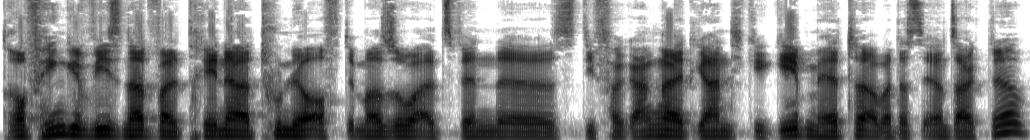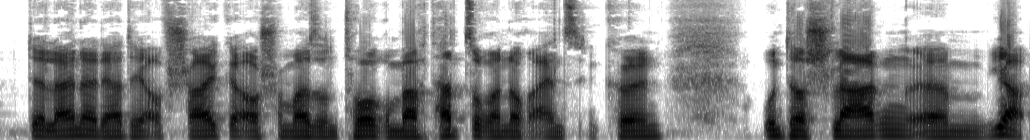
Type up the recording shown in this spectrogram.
darauf hingewiesen hat, weil Trainer tun ja oft immer so, als wenn äh, es die Vergangenheit gar nicht gegeben hätte. Aber dass er dann sagt, ja, der Leiner, der hat ja auf Schalke auch schon mal so ein Tor gemacht, hat sogar noch eins in Köln unterschlagen. Ähm, ja,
